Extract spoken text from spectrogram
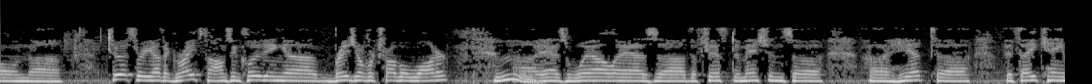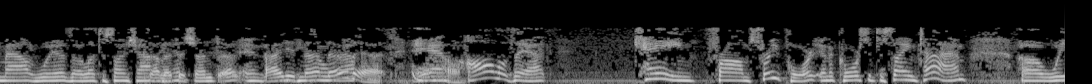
on uh, two or three other great songs, including uh, Bridge Over Troubled Water, uh, as well as uh, the Fifth Dimensions uh, uh, hit uh, that they came out with, uh, Let the Sun Shine Let In. the Sun- uh, I did not know that. And Wow. all of that came from Shreveport, and of course, at the same time, uh, we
